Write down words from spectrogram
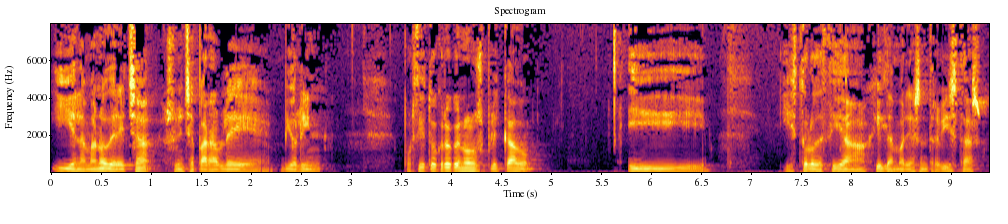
y en la mano derecha su inseparable violín. Por cierto, creo que no lo he explicado, y, y esto lo decía Hilda en varias entrevistas,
